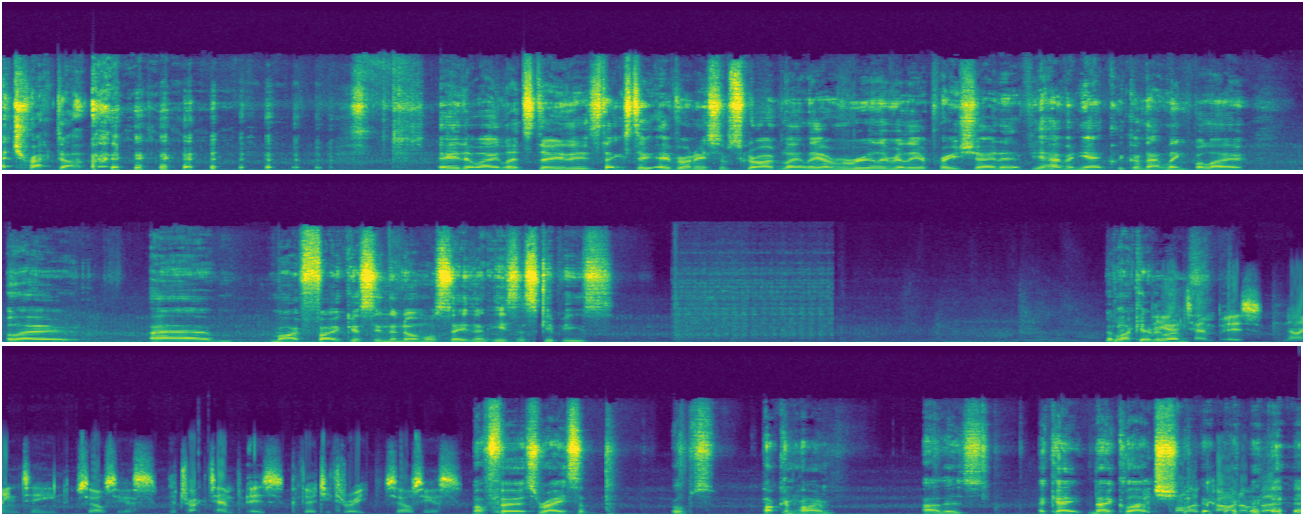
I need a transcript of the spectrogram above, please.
a tractor. Either way, let's do this. Thanks to everyone who subscribed lately. I really, really appreciate it. If you haven't yet, click on that link below. Although um, my focus in the normal season is the skippies. Good luck, everyone. The air temp is 19 Celsius. The track temp is 33 Celsius. My first race. Oops. Hockenheim. Oh, there's. Okay, no clutch. Follow car number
